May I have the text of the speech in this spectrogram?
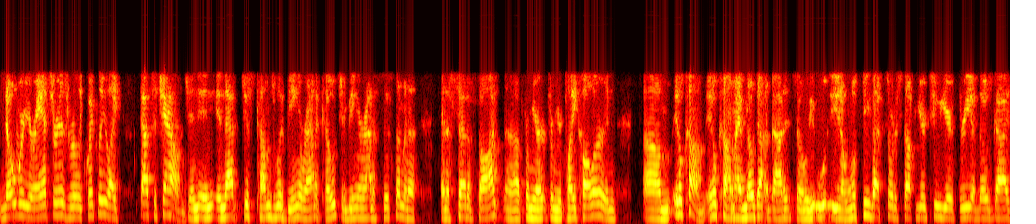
know where your answer is really quickly? Like that's a challenge, and and, and that just comes with being around a coach and being around a system and a and a set of thought uh, from your from your play caller, and um, it'll come. It'll come. I have no doubt about it. So you know we'll see that sort of stuff year two, year three of those guys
